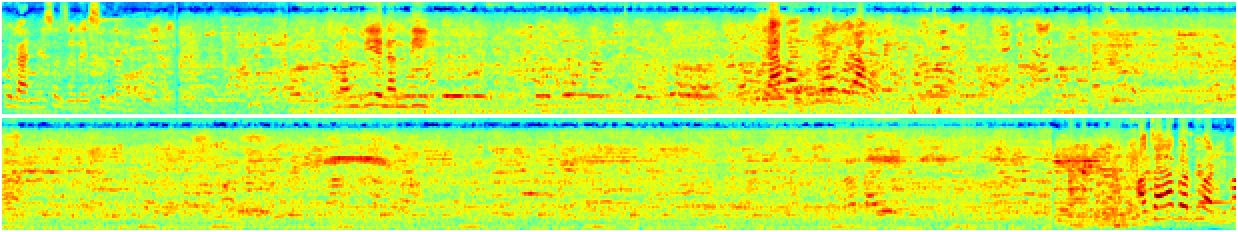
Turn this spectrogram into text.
फुलांनी सजवलंय सुंदर. नंदी आहे नंदी. त्या बाजूला उभं राहावं. अचानक गर्दी वाढली का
